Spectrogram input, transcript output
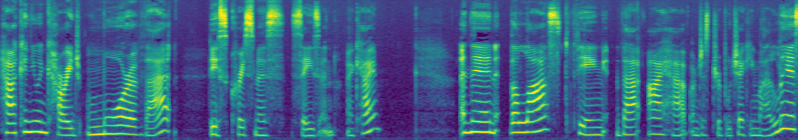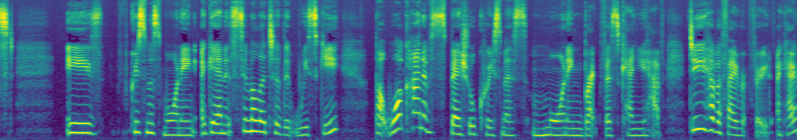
How can you encourage more of that this Christmas season? Okay. And then the last thing that I have, I'm just triple checking my list, is Christmas morning. Again, it's similar to the whiskey, but what kind of special Christmas morning breakfast can you have? Do you have a favorite food? Okay,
